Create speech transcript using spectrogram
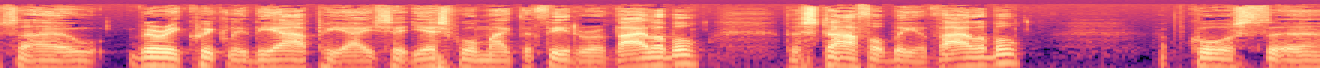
So very quickly, the RPA said, yes, we'll make the theatre available. The staff will be available. Of course, uh,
